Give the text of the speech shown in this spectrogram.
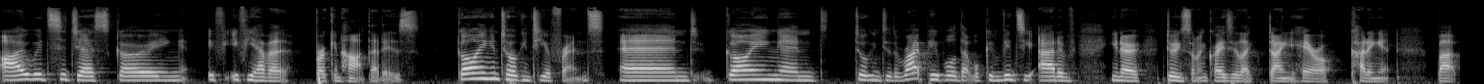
I would suggest going, if, if you have a broken heart, that is, going and talking to your friends and going and talking to the right people that will convince you out of, you know, doing something crazy like dyeing your hair or cutting it. But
